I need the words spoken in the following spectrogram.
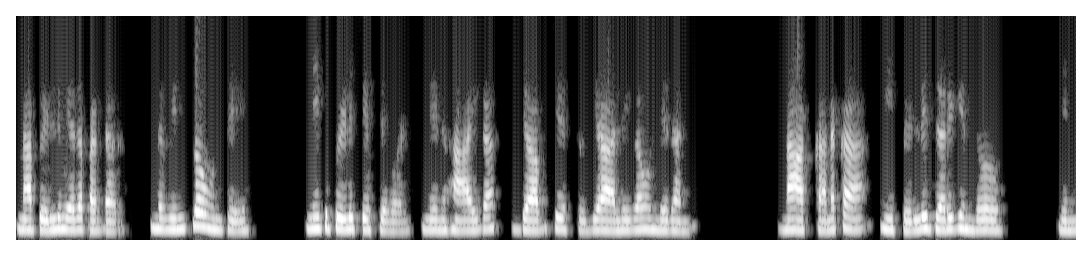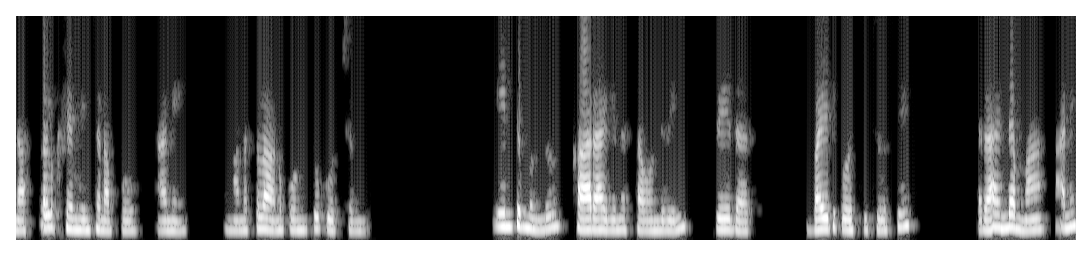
నా పెళ్ళి మీద పడ్డారు. నువ్వు ఇంట్లో ఉంటే నీకు పెళ్ళి చేసేవాళ్ళు. నేను హాయిగా జాబ్ చేస్తూ జాలీగా ఉండేదాన్ని. నా కనుక ఈ పెళ్ళి జరిగిందో నిన్ను అస్సలు క్షమించనప్పు అని మనసులో అనుకుంటూ కూర్చుంది. ఇంటి ముందు కారాగిన సౌండ్ విని శ్రీధర్ బయటకు వచ్చి చూసి రాండమ్మా అని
